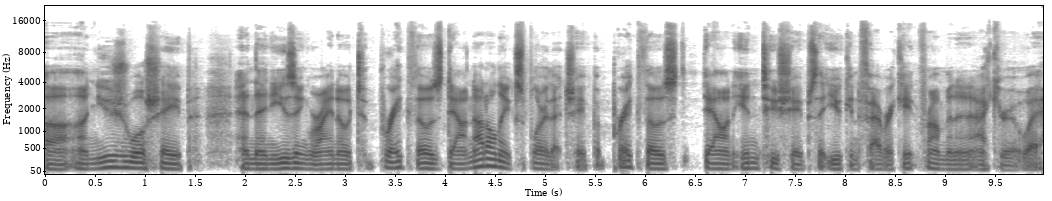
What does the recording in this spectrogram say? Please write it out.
uh, unusual shape, and then using Rhino to break those down, not only explore that shape, but break those down into shapes that you can fabricate from in an accurate way.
